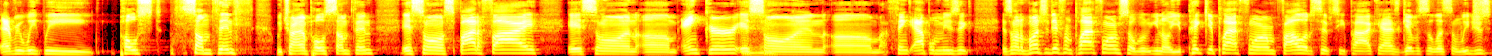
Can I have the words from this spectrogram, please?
every week we post something. We try and post something. It's on Spotify, it's on um Anchor, it's Mm-hmm. on um I think Apple Music. It's on a bunch of different platforms. So you know, you pick your platform, follow the Sipsy podcast, give us a listen. We just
